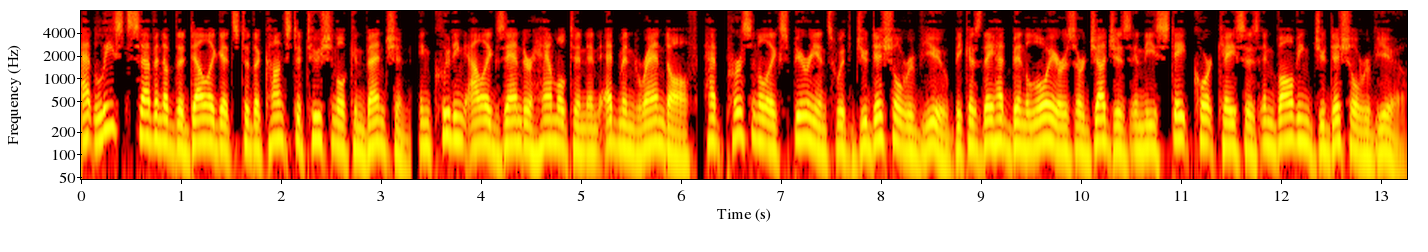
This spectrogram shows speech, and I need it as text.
At least seven of the delegates to the Constitutional Convention, including Alexander Hamilton and Edmund Randolph, had personal experience with judicial review because they had been lawyers or judges in these state court cases involving judicial review.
